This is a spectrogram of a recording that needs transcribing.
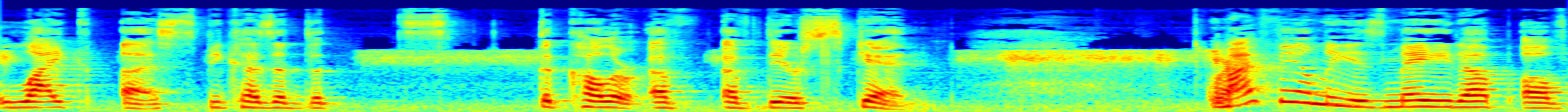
like us because of the the color of, of their skin. My family is made up of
